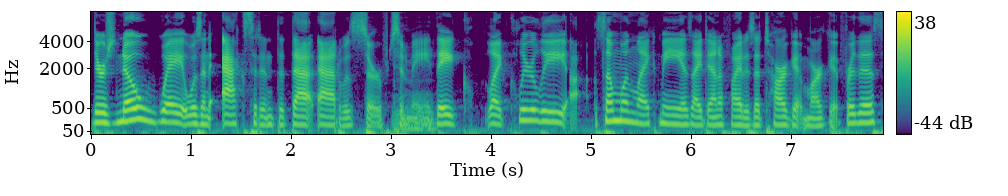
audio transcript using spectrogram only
there's no way it was an accident that that ad was served to me. Mm-hmm. They like clearly uh, someone like me is identified as a target market for this,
